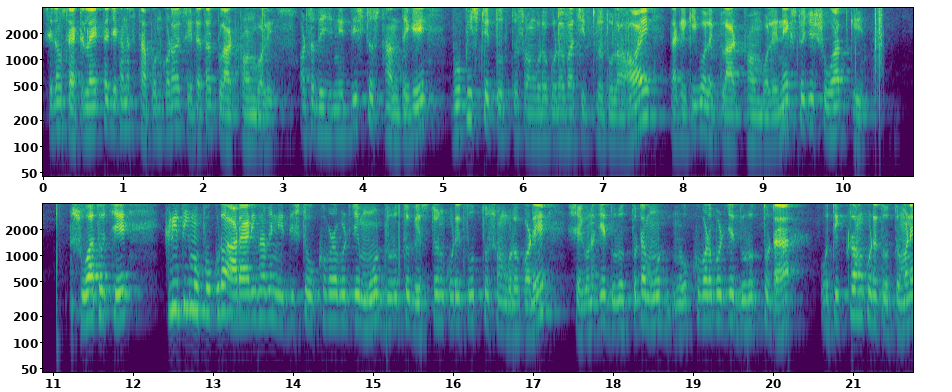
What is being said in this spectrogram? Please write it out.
সেরকম স্যাটেলাইটটা যেখানে স্থাপন করা হয়, সেটা তার প্ল্যাটফর্ম বলে। অর্থাৎ এই যে নির্দিষ্ট স্থান থেকে ভূপৃষ্ঠের তথ্য সংগ্রহ করা বা চিত্র তোলা হয়, তাকে কি বলে? প্ল্যাটফর্ম বলে। নেক্সট হচ্ছে সোয়াত সোয়াদ হচ্ছে কৃত্রিম উপগ্রহ আড়াআড়িভাবে নির্দিষ্ট অক্ষ বরাবর যে মোট দূরত্ব বেষ্টন করে তথ্য সংগ্রহ করে, সেগুলো যে দূরত্বটা মোট অক্ষ বরাবর যে দূরত্বটা অতিক্রম করে তথ্য মানে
